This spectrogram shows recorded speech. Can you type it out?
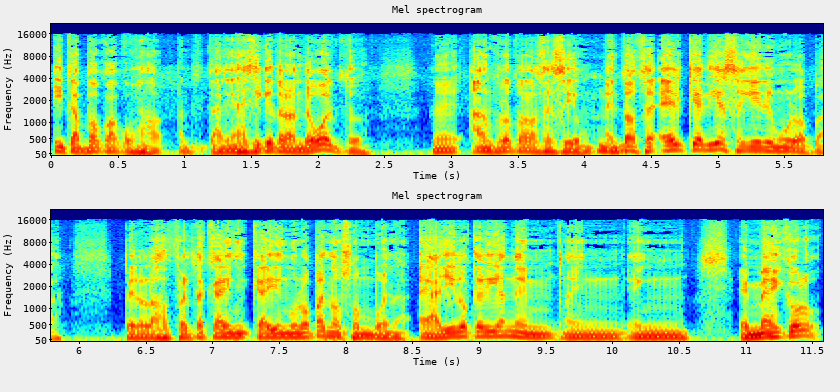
y tampoco ha cuajado. Tan es así que te lo han devuelto. Eh, han roto la cesión. Entonces, él quería seguir en Europa. Pero las ofertas que hay, que hay en Europa no son buenas. Eh, Allí lo querían en, en, en- en México,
